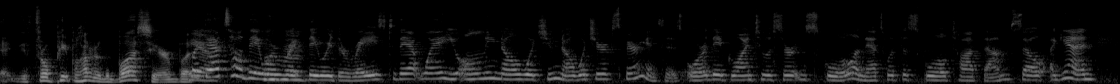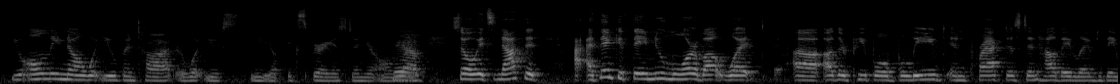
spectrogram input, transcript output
uh, throw people under the bus here, but But Yeah. that's how they were. ra- Mhm. They were either raised that way. You only know what you know, what your experience is, or they've gone to a certain school and that's what the school taught them. So again, you only know what you've been taught or what you've you know, experienced in your own Yeah. life. So it's not that. I I think if they knew more about what uh, other people believed and practiced and how they lived, they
